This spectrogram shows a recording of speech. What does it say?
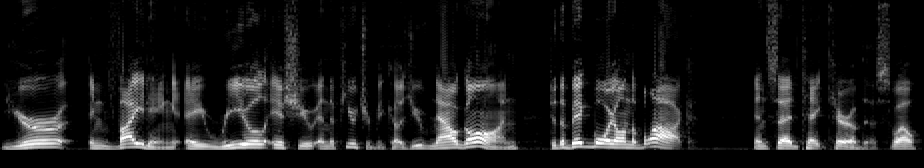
you're inviting a real issue in the future because you've now gone to the big boy on the block and said, take care of this. Well,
